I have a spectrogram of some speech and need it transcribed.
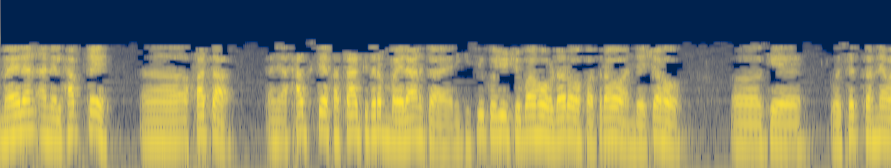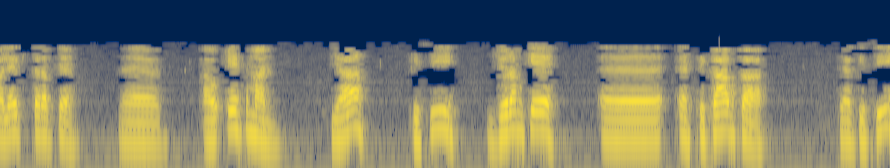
میلن ان الحق خطا یعنی حق سے خطا کی طرف میلان کا ہے. یعنی کسی کو یہ شبہ ہو، ڈر ہو، خطرہ ہو، اندیشہ ہو کہ وسط کرنے والے کی طرف سے او اثمن یا کسی جرم کے ارتکاب کا، یا کسی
